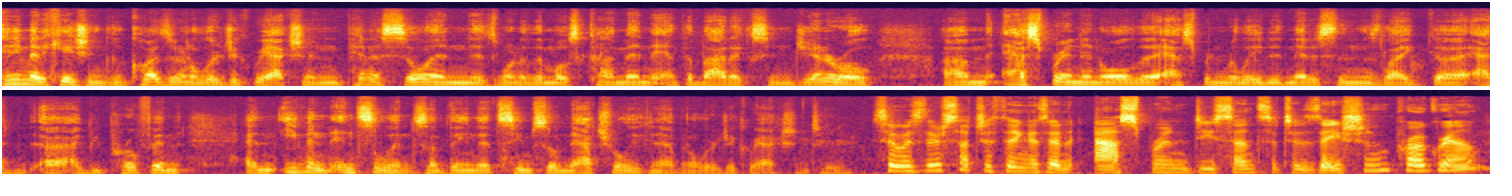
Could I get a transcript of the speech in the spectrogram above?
Any medication can cause an allergic reaction. Penicillin is one of the most common antibiotics in general. Um, aspirin and all the aspirin related medicines like uh, ad, uh, ibuprofen and even insulin, something that seems so natural you can have an allergic reaction to. So, is there such a thing as an aspirin desensitization program?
